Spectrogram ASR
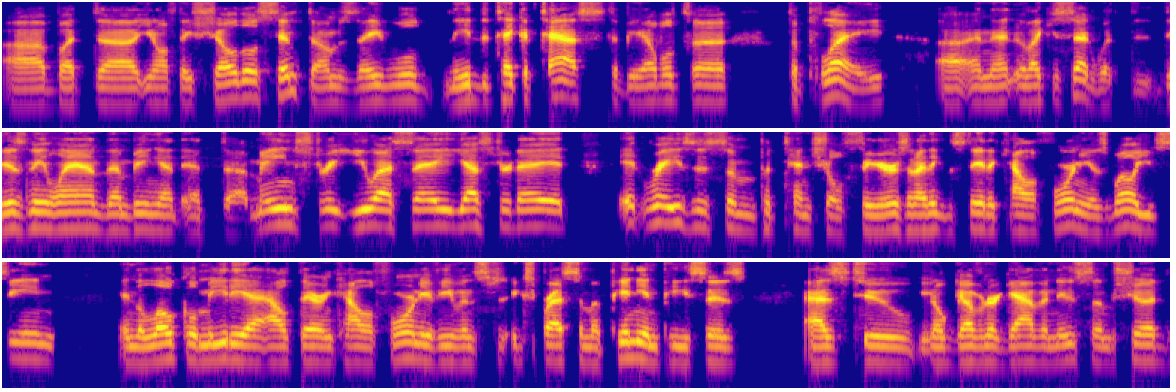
Uh, but uh, you know, if they show those symptoms, they will need to take a test to be able to to play. Uh, and then, like you said, with Disneyland, them being at, at uh, Main Street USA yesterday, it it raises some potential fears. And I think the state of California as well. You've seen in the local media out there in California have even expressed some opinion pieces as to you know Governor Gavin Newsom should,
